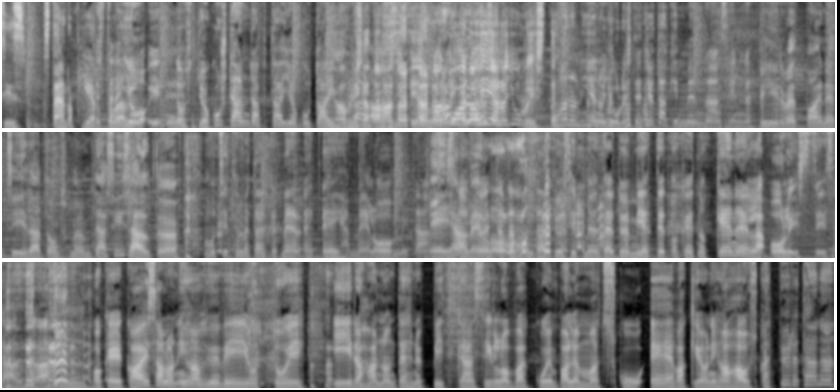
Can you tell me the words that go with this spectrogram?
Siis stand-up Sitä, kiertueella. joo, no, joku stand-up tai joku Ihan taikuri. mikä tahansa. Kunhan on hieno juliste. Kunhan on hieno juliste, että jotakin mennään sinne. Hirveät paineet siitä, että onko meillä mitään sisältöä. Mutta sitten me täytyy, että, me, että eihän meillä ole mitään Eihän sisältöä. meillä että ollut. tähän täytyy, sitten meidän täytyy miettiä, että okei, no kenellä olisi sisältöä. okei, Kaisal on ihan hyviä juttui. Iidahan on tehnyt pitkään silloin vaikka kuinka paljon matskuu. Eevakin on ihan hauska, että pyydetään nämä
